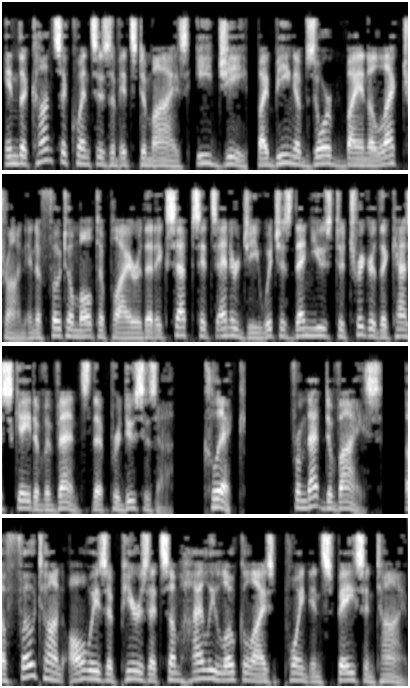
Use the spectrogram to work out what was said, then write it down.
in the consequences of its demise, e.g., by being absorbed by an electron in a photomultiplier that accepts its energy which is then used to trigger the cascade of events that produces a «click» From that device. A photon always appears at some highly localized point in space and time.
